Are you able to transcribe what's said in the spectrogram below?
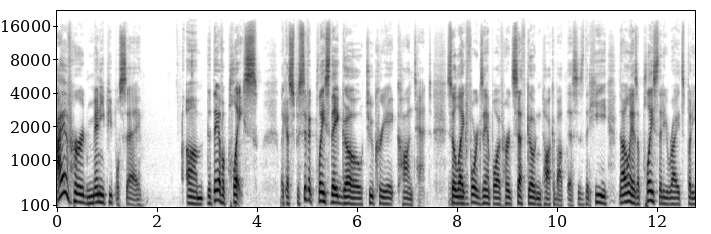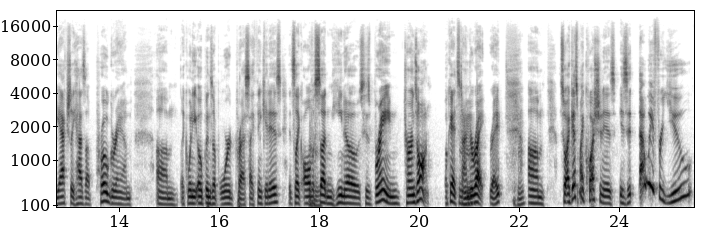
I have heard many people say um, that they have a place, like a specific place they go to create content. So, like Mhm. for example, I've heard Seth Godin talk about this: is that he not only has a place that he writes, but he actually has a program um, like when he opens up WordPress, I think it is. It's like all of a Mhm. sudden he knows his brain turns on. Okay, it's time to Mhm. write, right? Mhm. Um, so I guess my question is: Is it that way for you?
